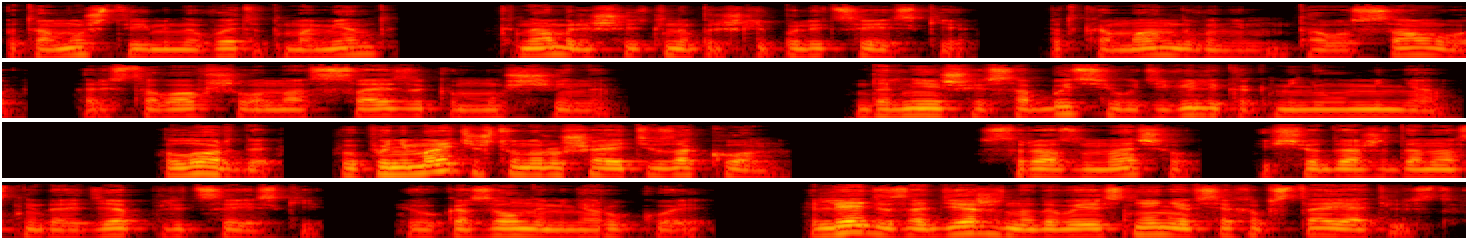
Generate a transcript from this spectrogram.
потому что именно в этот момент к нам решительно пришли полицейские под командованием того самого, арестовавшего нас с Айзеком мужчины. Дальнейшие события удивили как минимум меня. «Лорды, вы понимаете, что нарушаете закон?» Сразу начал, еще даже до нас не дойдя, полицейский, и указал на меня рукой. «Леди задержана до выяснения всех обстоятельств».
